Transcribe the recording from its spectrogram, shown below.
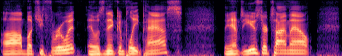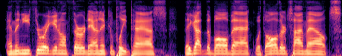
Uh, but you threw it. It was an incomplete pass. They didn't have to use their timeout. And then you threw again on third down, incomplete pass. They got the ball back with all their timeouts.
